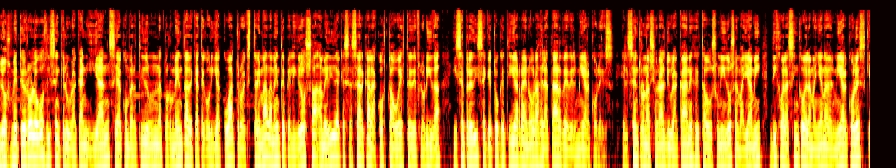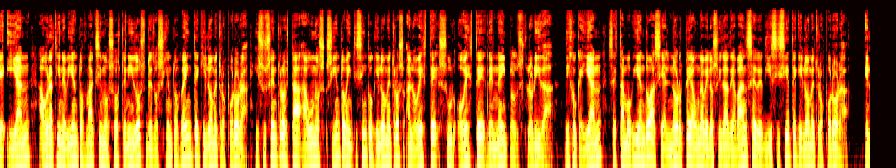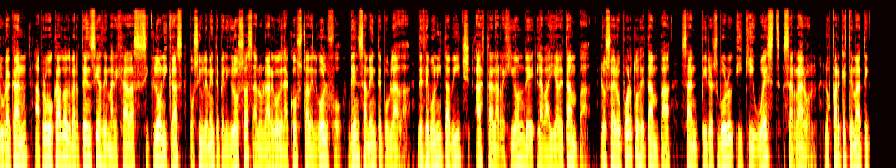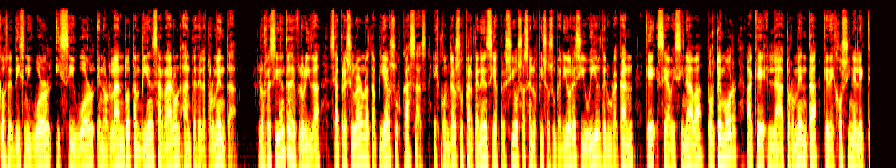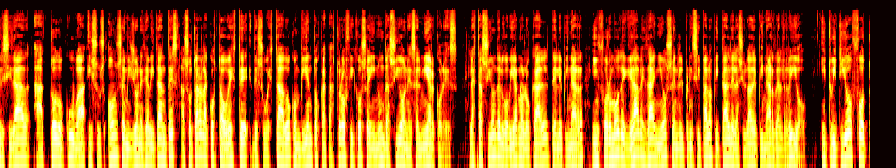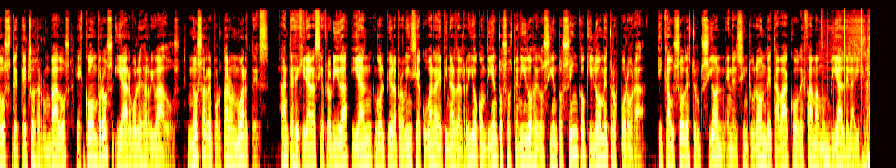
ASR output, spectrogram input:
Los meteorólogos dicen que el huracán Ian se ha convertido en una tormenta de categoría 4 extremadamente peligrosa a medida que se acerca a la costa oeste de Florida y se predice que toque tierra en horas de la tarde del miércoles. El Centro Nacional de Huracanes de Estados Unidos en Miami dijo a las 5 de la mañana del miércoles que Ian ahora tiene vientos máximos sostenidos de 220 kilómetros por hora y su centro está a unos 125 kilómetros al oeste-suroeste de Naples, Florida dijo que Ian se está moviendo hacia el norte a una velocidad de avance de 17 kilómetros por hora. El huracán ha provocado advertencias de marejadas ciclónicas posiblemente peligrosas a lo largo de la costa del Golfo, densamente poblada, desde Bonita Beach hasta la región de la Bahía de Tampa. Los aeropuertos de Tampa, St. Petersburg y Key West cerraron. Los parques temáticos de Disney World y Sea World en Orlando también cerraron antes de la tormenta. Los residentes de Florida se apresuraron a tapiar sus casas, esconder sus pertenencias preciosas en los pisos superiores y huir del huracán que se avecinaba por temor a que la tormenta que dejó sin electricidad a todo Cuba y sus 11 millones de habitantes azotara la costa oeste de su estado con vientos catastróficos e inundaciones el miércoles. La estación del gobierno local, Telepinar, informó de graves daños en el principal hospital de la ciudad de Pinar del Río y tuiteó fotos de techos derrumbados, escombros y árboles derribados. No se reportaron muertes. Antes de girar hacia Florida, Ian golpeó la provincia cubana de Pinar del Río con vientos sostenidos de 205 kilómetros por hora y causó destrucción en el cinturón de tabaco de fama mundial de la isla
